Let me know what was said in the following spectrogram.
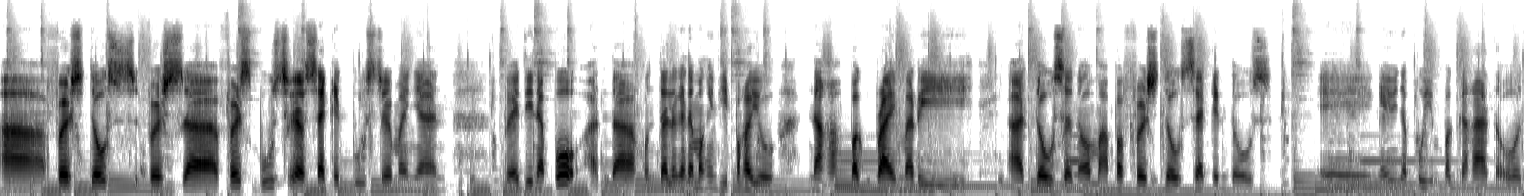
Uh, first dose first uh, first booster o second booster man yan pwede na po. At uh, kung talaga namang hindi pa kayo nakapag primary uh, dose ano mapa first dose second dose eh ngayon na po yung pagkakataon.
